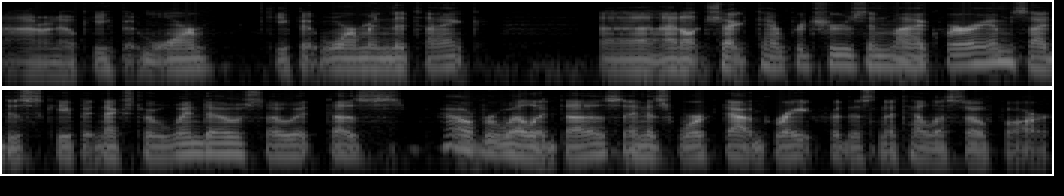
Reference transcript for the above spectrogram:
I don't know, keep it warm. Keep it warm in the tank. Uh, I don't check temperatures in my aquariums. I just keep it next to a window so it does however well it does, and it's worked out great for this Nitella so far.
